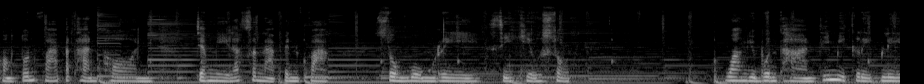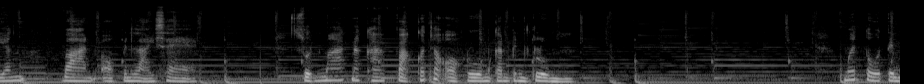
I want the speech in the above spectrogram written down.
ของต้นฟ้าประทานพร จะมีลักษณะเป็นฝัก ทรงวงรี สีเขียวสด วางอยู่บนฐานที่มีกลีบเลี้ยง บานออกเป็นหลายแฉก ส่วนมากนะคะ ฝักก็จะออกรวมกันเป็นกลุ่ม เมื่อโตเต็ม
